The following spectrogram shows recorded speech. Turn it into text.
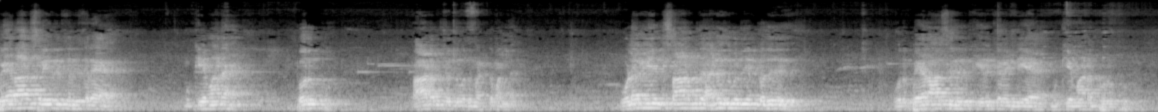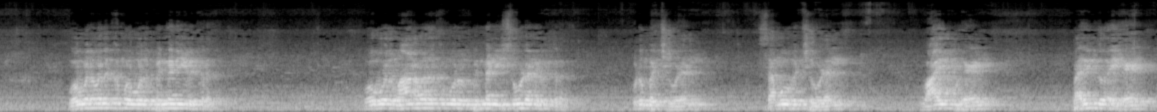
பேராசிரியருக்கு இருக்கிற முக்கியமான பொறுப்பு. பாடம் சொல்லுவது மட்டுமல்ல. உளவியல் சார்ந்து அணுகுவது என்பது ஒரு பேராசிரியருக்கு இருக்க வேண்டிய முக்கியமான பொறுப்பு. ஒவ்வொருவருக்கும் ஒவ்வொரு பின்னணி இருக்கிறது. ஒவ்வொரு மாணவருக்கும் ஒரு பின்னணி சூழல் இருக்கிறது. குடும்பச் சூழல் சமூக சூழல் வாய்ப்புகள் பரிந்துரைகள்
